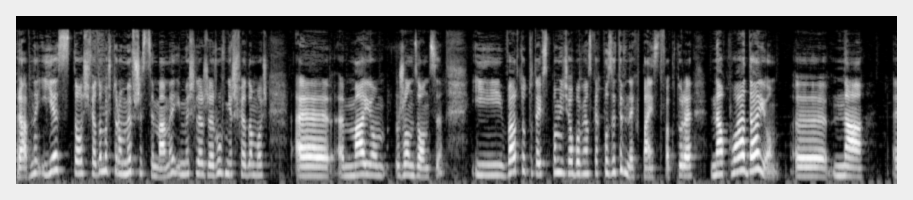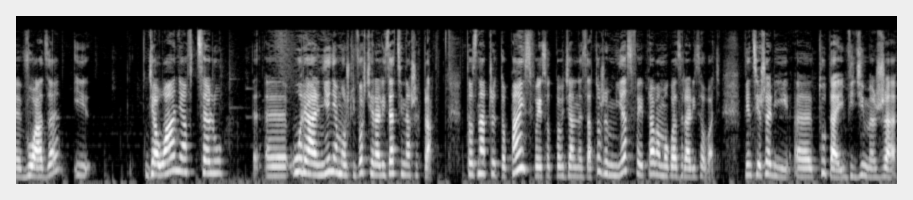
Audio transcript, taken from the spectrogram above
prawny. I jest to świadomość, którą my wszyscy mamy i myślę, że również świadomość e, e, mają rządzący. I warto tutaj wspomnieć o obowiązkach pozytywnych państwa, które nakładają e, na e, władzę i działania w celu e, urealnienia możliwości realizacji naszych praw. To znaczy, to państwo jest odpowiedzialne za to, żebym ja swoje prawa mogła zrealizować. Więc jeżeli e, tutaj widzimy, że e,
